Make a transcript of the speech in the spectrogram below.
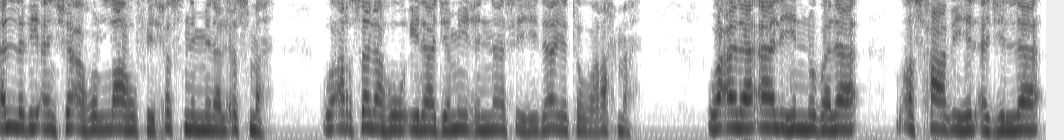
الذي أنشأه الله في حصن من العصمة وأرسله إلى جميع الناس هداية ورحمة. وعلى آله النبلاء وأصحابه الأجلاء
